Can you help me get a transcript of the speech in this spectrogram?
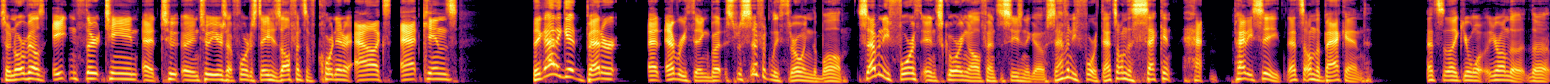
so Norvell's eight and thirteen at two uh, in two years at Florida State. His offensive coordinator Alex Atkins. They got to get better at everything, but specifically throwing the ball. 74th in scoring offense a season ago. 74th. That's on the second. Ha- Patty C. That's on the back end. That's like you're you're on the the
